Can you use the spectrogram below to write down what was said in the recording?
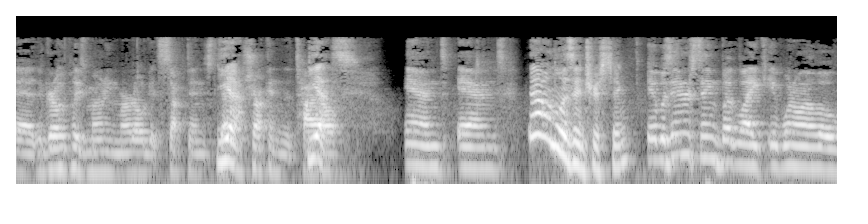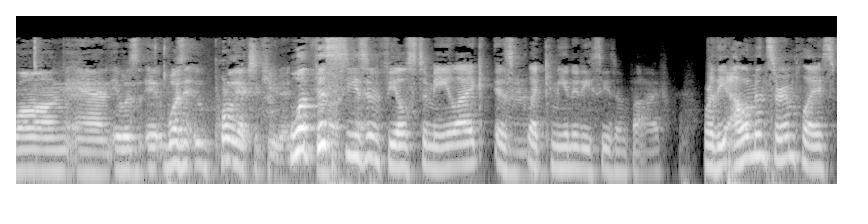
uh, the girl who plays Moaning Myrtle gets sucked in, stuck, Mm. Yeah. truck in the tile. Yes, And and that one was interesting. it was interesting, but like it went on a little long, and it was it wasn't it was poorly executed. What this season feels to me like is Mhm. like Community season five, where the elements are in place,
